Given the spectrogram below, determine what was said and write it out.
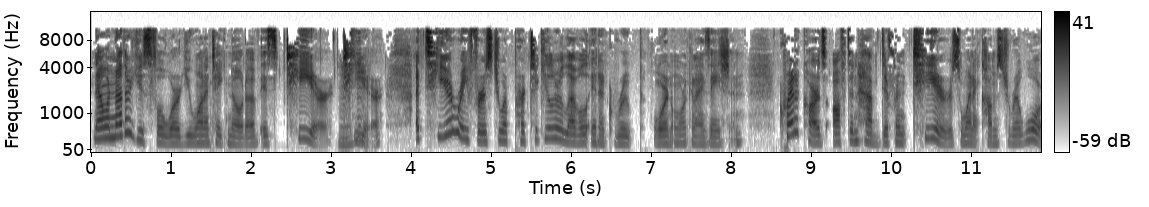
Now, another useful word you want to take note of is tier. Tier. A tier refers to a particular level in a group or an organization. Credit cards often have different tiers when it comes to rewards.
